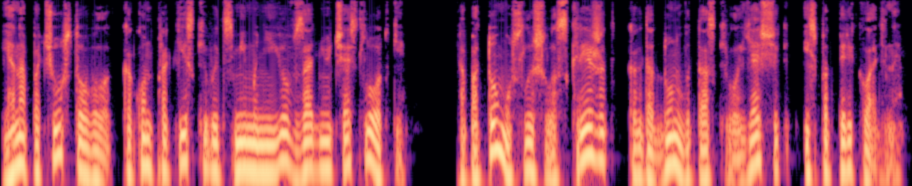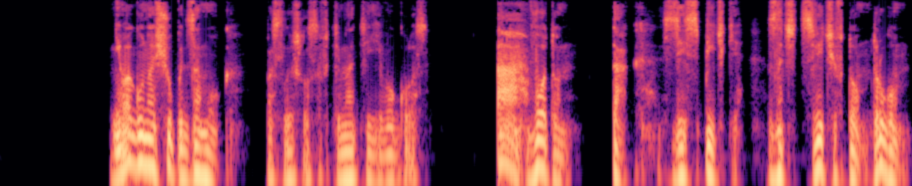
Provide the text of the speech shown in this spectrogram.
и она почувствовала, как он протискивается мимо нее в заднюю часть лодки, а потом услышала скрежет, когда Дун вытаскивал ящик из-под перекладины. «Не могу нащупать замок послышался в темноте его голос. «А, вот он! Так, здесь спички. Значит, свечи в том, другом».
